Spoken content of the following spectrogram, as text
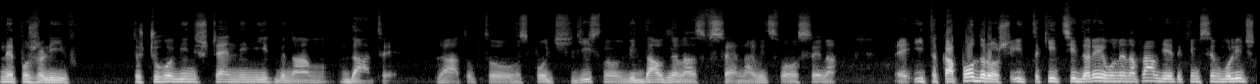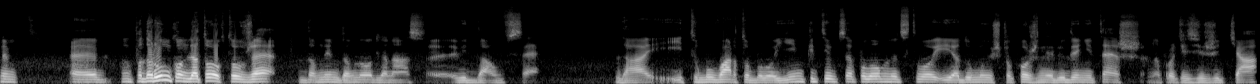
не пожалів, то чого він ще не міг би нам дати? Да, тобто Господь дійсно віддав для нас все, навіть свого сина. Е, І така подорож, і такі ці дари, вони направді є таким символічним е, подарунком для того, хто вже давним-давно для нас е, віддав все. Да, і тому варто було їм піти в це паломництво. І я думаю, що кожній людині теж на протязі життя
